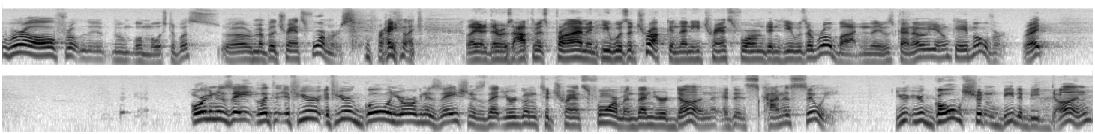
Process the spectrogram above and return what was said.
we're all, for, well, most of us uh, remember the Transformers, right? Like, like there was Optimus Prime, and he was a truck, and then he transformed, and he was a robot, and it was kind of, you know, game over, right? Organization, like if, your if your goal in your organization is that you're going to transform and then you're done, it's kind of silly. Your, your goal shouldn't be to be done.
